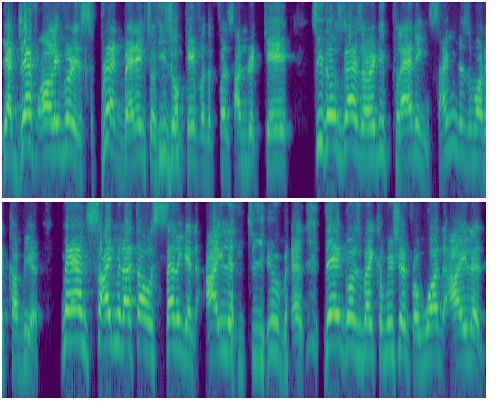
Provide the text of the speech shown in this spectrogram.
Yeah, Jeff Oliver is spread betting, so he's okay for the first 100K. See, those guys are already planning. Simon doesn't want to come here. Man, Simon, I thought I was selling an island to you, man. There goes my commission from one island.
